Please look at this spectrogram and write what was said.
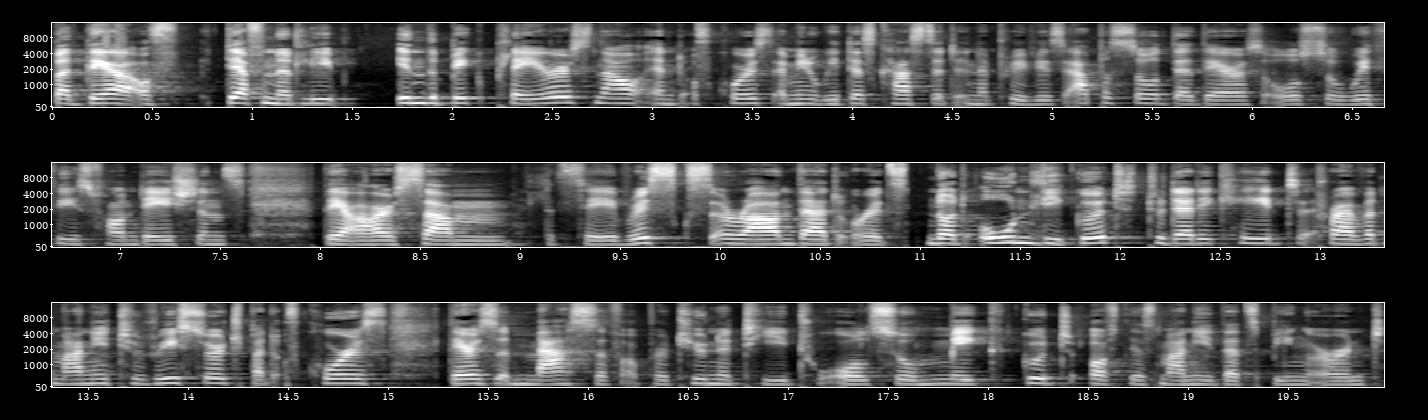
but they are of definitely in the big players now. And of course, I mean, we discussed it in a previous episode that there's also with these foundations, there are some, let's say, risks around that, or it's not only good to dedicate private money to research, but of course, there's a massive opportunity to also make good of this money that's being earned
